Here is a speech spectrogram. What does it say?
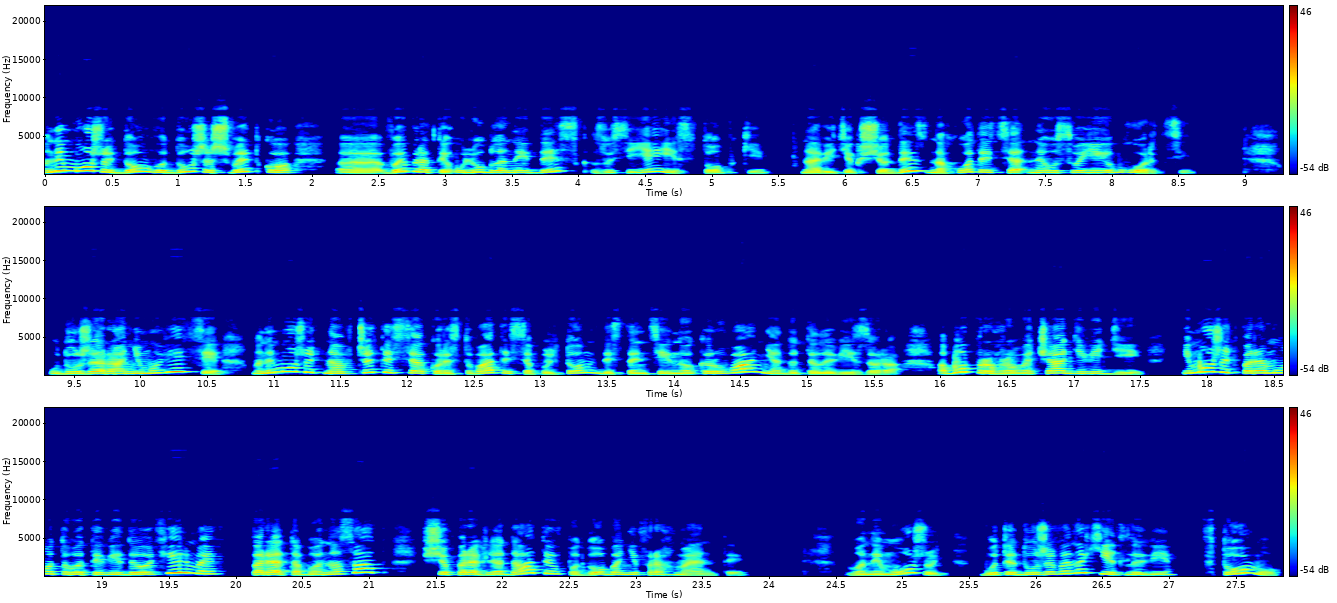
вони можуть довго дуже швидко е, вибрати улюблений диск з усієї стопки, навіть якщо диск знаходиться не у своїй обгорці. У дуже ранньому віці вони можуть навчитися користуватися пультом дистанційного керування до телевізора або програвача DVD і можуть перемотувати відеофільми вперед або назад, щоб переглядати вподобані фрагменти. Вони можуть бути дуже винахідливі в тому,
